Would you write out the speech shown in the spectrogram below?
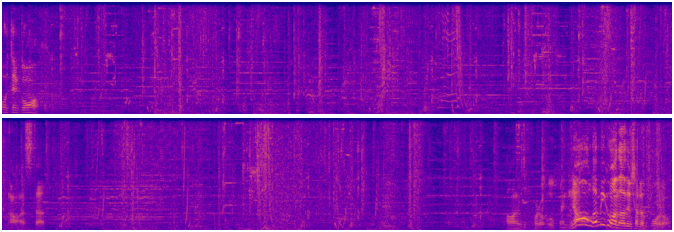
Oh, it didn't go off. Tough. How long is the portal open? No, let me go on the other side of the portal.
